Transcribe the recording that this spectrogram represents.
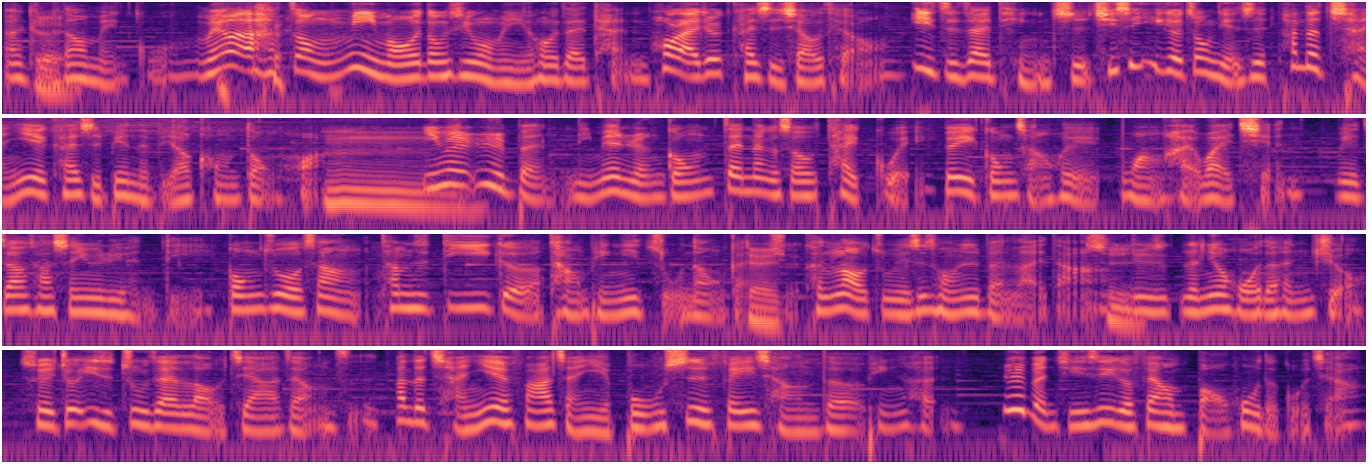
那惹到美国。没有啦，这种密谋的东西我们以后再谈。后来就开始萧条，一直在停滞。其实一个重点是它的产业开始变得比较空洞化，嗯，因为日本里面人工在那个时候太贵，所以工厂会往海外迁。我们也知道它生育率很低，工作上他们是第一个躺平一族那种感觉，啃老族也是从日本来的，啊，是就是人又活得很久，所以就一直住在老家这样子。它的产业发展也不是非常的平衡。日本其实是一个非常保护的国家。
